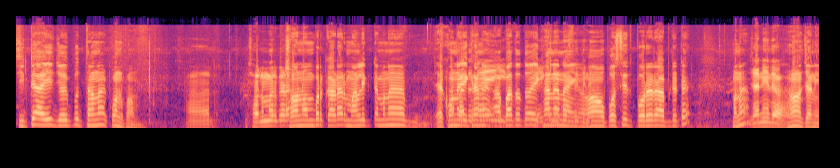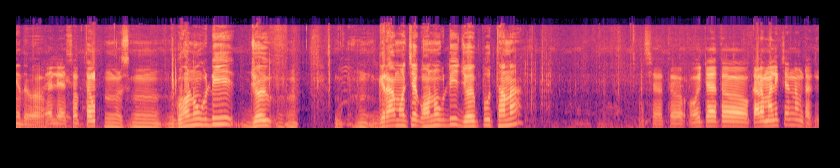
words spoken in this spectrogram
চিটাই জয়পুর থানা কনফার্ম আর ছ নম্বর কাড়া? ছ নম্বর কাড়ার মালিকটা মানে এখন এখানে আপাতত এখানে নাই। হ্যাঁ উপস্থিত পরের আপডেটে মানে জানিয়ে দেওয়া হ্যাঁ জানিয়ে দেওয়া তাহলে সপ্তম ঘনুকডি জয় গ্রাম হচ্ছে ঘনুকডি জয়পুর থানা। আচ্ছা তো ওইটা তো কারা মালিকটার নামটা কি?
